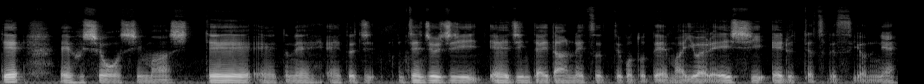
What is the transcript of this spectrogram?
で、えー、負傷しました。で、えっ、ー、とね、えっ、ー、と、前十字、えー、靭帯断裂っていうことで、まあ、いわゆる ACL ってやつですよね。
